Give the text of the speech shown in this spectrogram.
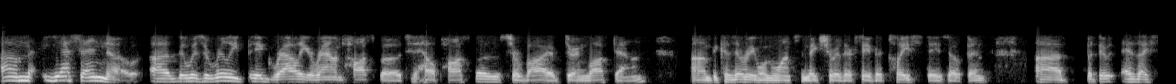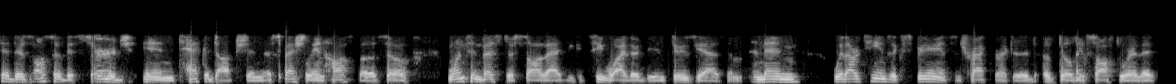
Um, yes and no. Uh, there was a really big rally around Hospo to help Hospo survive during lockdown um, because everyone wants to make sure their favorite place stays open. Uh, but there, as I said, there's also this surge in tech adoption, especially in Hospo. So once investors saw that, you could see why there'd be enthusiasm. And then with our team's experience and track record of building software that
